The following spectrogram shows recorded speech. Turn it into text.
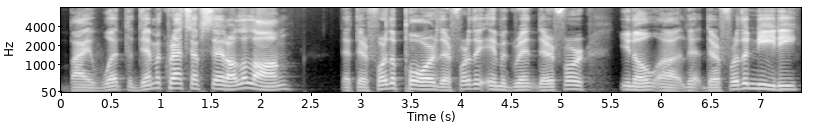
by what the Democrats have said all along that they're for the poor, they're for the immigrant, they're for, you know, uh, they're for the needy,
